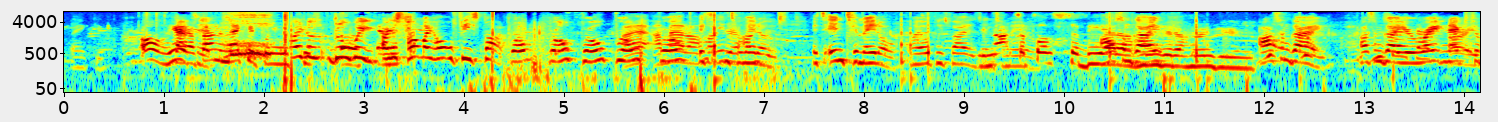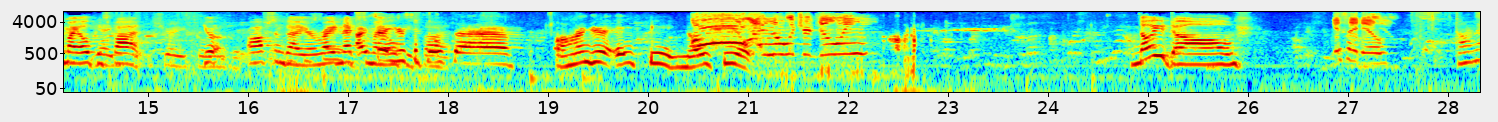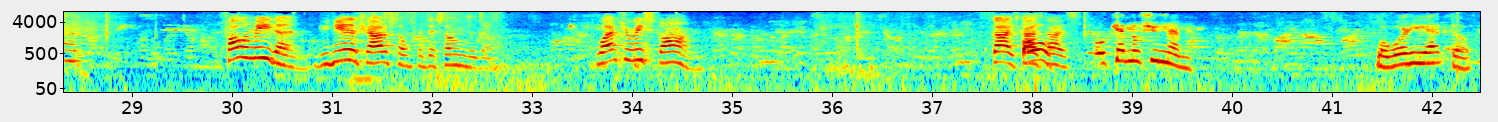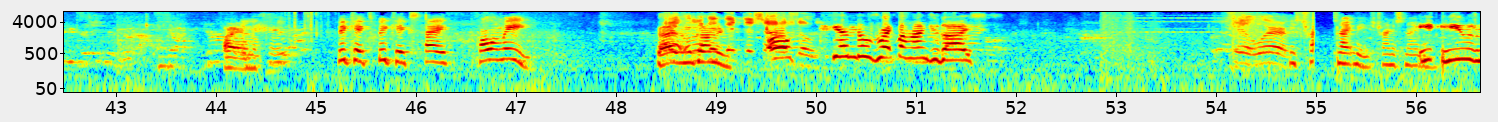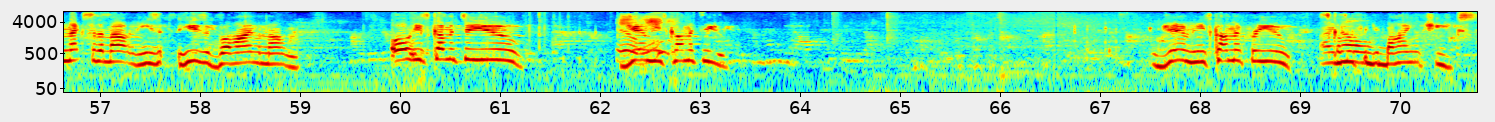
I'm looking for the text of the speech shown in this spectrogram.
Thank you. Oh, here, That's I found it. a medkit for you. I just no wait. I just found my whole OP spot, bro, bro, bro, bro, I- I'm bro. at It's in 100, tomato. It's in tomato. My OP spot is You're in not tomato. supposed to be Awesome at guy. 100, 100. Awesome guy. Awesome guy. You're right next to my OP Yeah, spot. Sure, you you're it. awesome guy. You're right next I to my OP spot. said you're supposed spot. to have 100 HP, no oh, shield. I know what you're doing. No, you don't. Yes, I do. Darn it. Follow me then. You need a shadow stone for this only though. Why don't you respawn? Guys, guys, oh, guys. Oh, Kendall shooting at me. Well, where he at though? Alright, Big kicks, big kicks. Hey, follow me. guys, Let I'm coming. get the shadow Oh. Kendall's right behind you guys. Yeah, where? He's trying to snipe me. He's trying to snipe He, me. he was next to the mountain. He's he's behind the mountain. Oh, he's coming to you. Who, Jim, me? he's coming to you. Jim, he's coming for you. He's I coming know. for you behind your cheeks.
